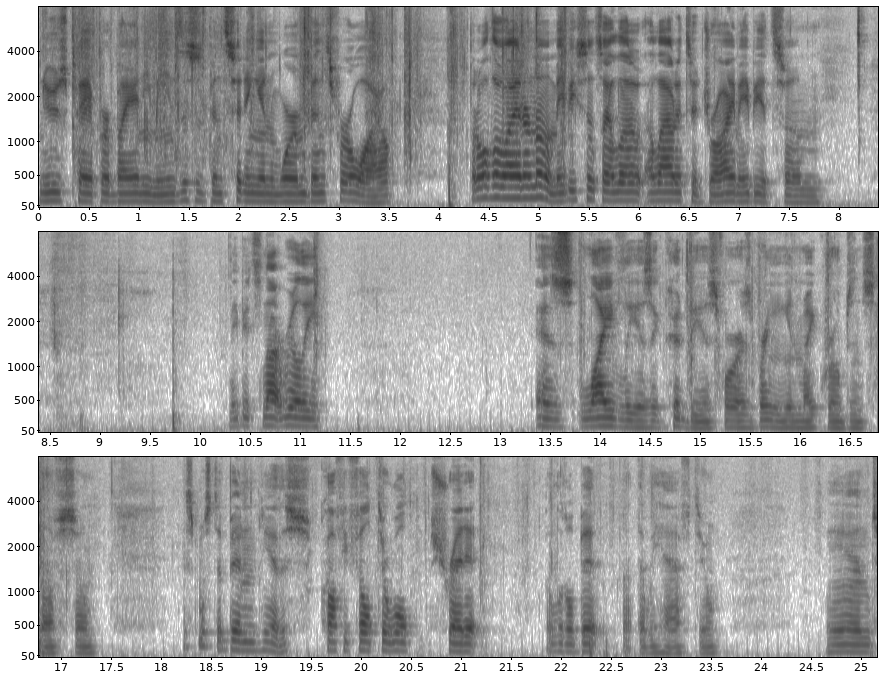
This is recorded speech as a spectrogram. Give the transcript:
newspaper by any means. This has been sitting in worm bins for a while. But although I don't know, maybe since I allowed it to dry, maybe it's um maybe it's not really as lively as it could be as far as bringing in microbes and stuff. So this must have been, yeah, this coffee filter will shred it a little bit. Not that we have to. And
